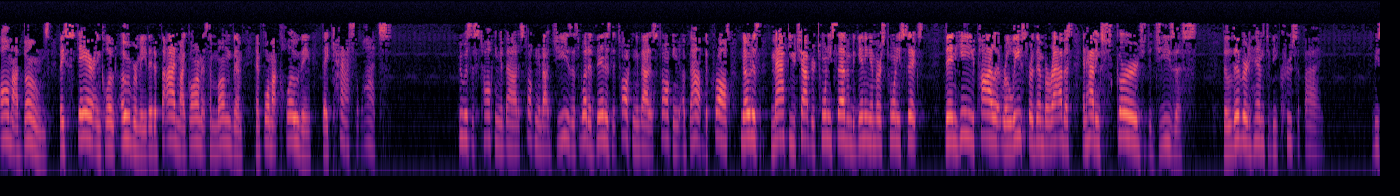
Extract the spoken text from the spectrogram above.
all my bones. They stare and gloat over me. They divide my garments among them, and for my clothing they cast lots. Who is this talking about? It's talking about Jesus. What event is it talking about? It's talking about the cross. Notice Matthew chapter 27, beginning in verse 26. Then he, Pilate, released for them Barabbas, and having scourged Jesus, delivered him to be crucified. To be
